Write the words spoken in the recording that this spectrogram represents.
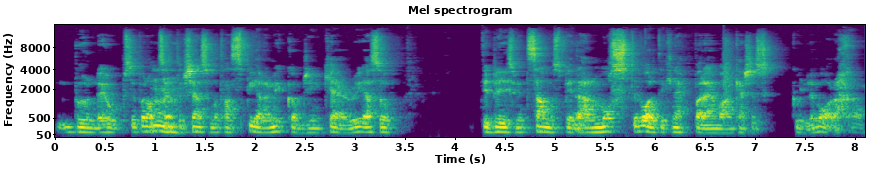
bunda ihop sig på något Mm. sätt. Det känns som att han spelar mycket av Jim Carrey. Alltså, det blir som ett samspel där han måste vara lite knäppare än vad han kanske skulle vara. Ja.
